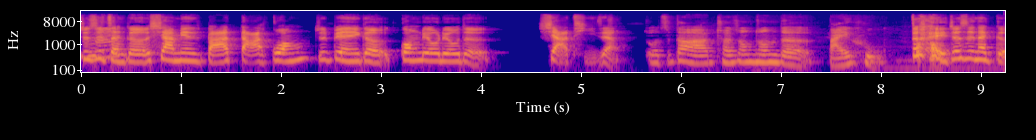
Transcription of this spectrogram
就是整个下面把它打光，就变成一个光溜溜的下体这样。我知道啊，传说中的白虎，对，就是那个。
